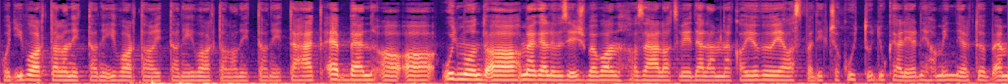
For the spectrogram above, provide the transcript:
hogy ivartalanítani, ivartalanítani, ivartalanítani. Tehát ebben a, a úgymond a megelőzésben van az állatvédelemnek a jövője, azt pedig csak úgy tudjuk elérni, ha minél több ember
